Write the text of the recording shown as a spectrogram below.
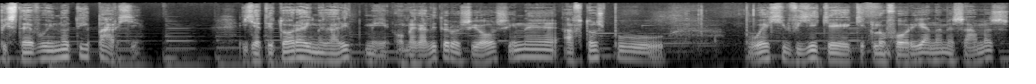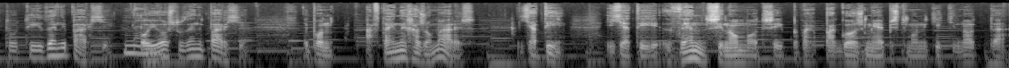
πιστεύω είναι ότι υπάρχει. Γιατί τώρα η ο μεγαλύτερος ιός είναι αυτός που, που έχει βγει και κυκλοφορεί ανάμεσά μας το ότι δεν υπάρχει. Ναι. Ο ιός του δεν υπάρχει. Λοιπόν, αυτά είναι χαζομάρες. Γιατί, γιατί δεν συνομώτησε η παγκόσμια επιστημονική κοινότητα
